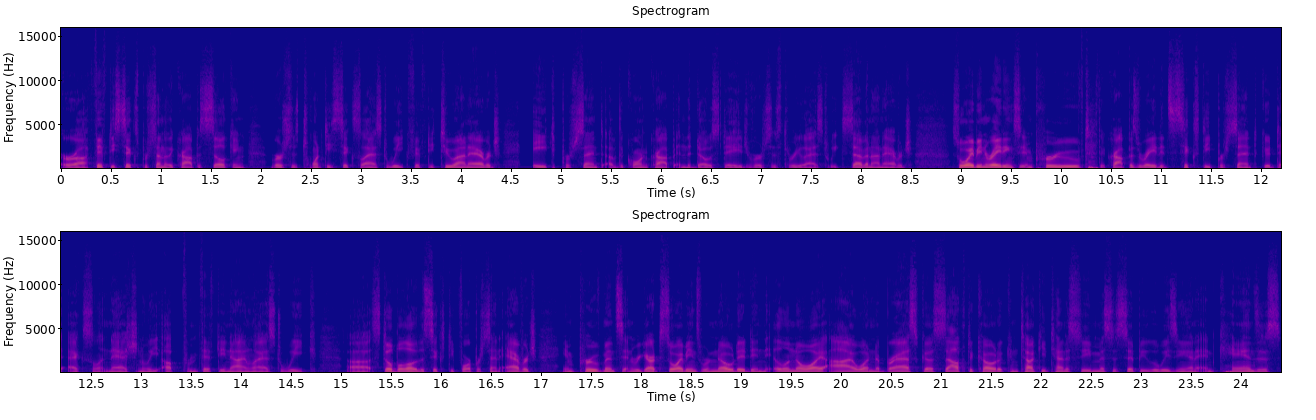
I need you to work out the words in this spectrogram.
or uh, 56% of the crop is silking versus 26 last week, 52 on average. 8% of the corn crop in the dough stage versus 3 last week, 7 on average. Soybean ratings improved. The crop is rated 60% good to excellent nationally, up from 59 last week, uh, still below the 64% average average. Improvements in regard to soybeans were noted in Illinois, Iowa, Nebraska, South Dakota, Kentucky, Tennessee, Mississippi, Louisiana, and Kansas.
